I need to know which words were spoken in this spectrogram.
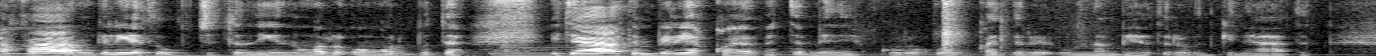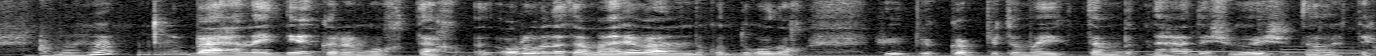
haqa angliya tuljitin inen or or buta. İti atın bil yaqqa habatta min kurukum qadar ondan bihatrun. Баһана иден көрөн уктах орубна тамари ванында кудуголох хүбүк көппү тумайыктан бут нахада шугай шу талате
